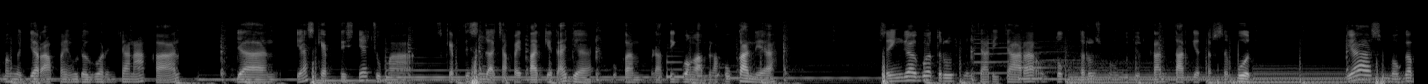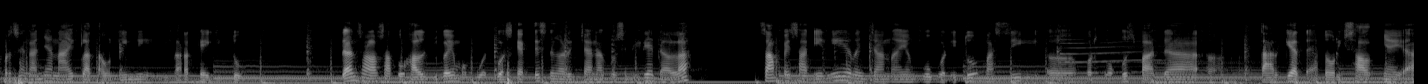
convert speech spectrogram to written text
mengejar apa yang udah gue rencanakan. Dan ya skeptisnya cuma skeptis nggak capai target aja. Bukan berarti gue nggak melakukan ya. Sehingga gue terus mencari cara untuk terus mewujudkan target tersebut ya semoga persenannya naik lah tahun ini. Ibarat kayak gitu. Dan salah satu hal juga yang membuat gue skeptis dengan rencana gue sendiri adalah sampai saat ini rencana yang gue buat itu masih uh, berfokus pada uh, target ya, atau resultnya ya.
